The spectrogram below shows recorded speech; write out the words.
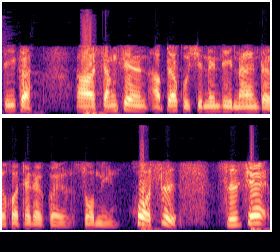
第一个啊，详见啊标股新天地南的或特特柜说明，或是直接。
